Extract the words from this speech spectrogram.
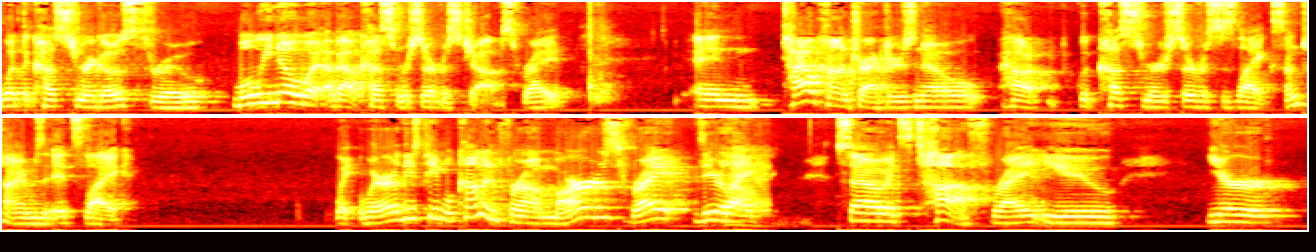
what the customer goes through, well, we know what about customer service jobs, right? And tile contractors know how what customer service is like. Sometimes it's like, wait, where are these people coming from? Mars, right? You're wow. like, so it's tough, right? You you're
